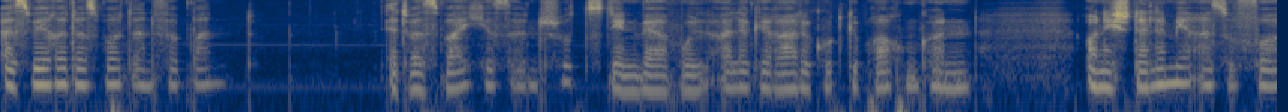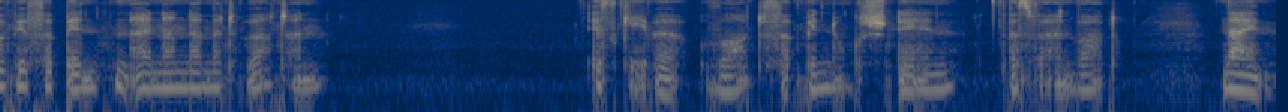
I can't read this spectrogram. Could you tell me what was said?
als wäre das Wort ein Verband, etwas Weiches, ein Schutz, den wir wohl alle gerade gut gebrauchen können, und ich stelle mir also vor, wir verbinden einander mit Wörtern. Es gäbe Wortverbindungsstellen. Was für ein Wort? Nein,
